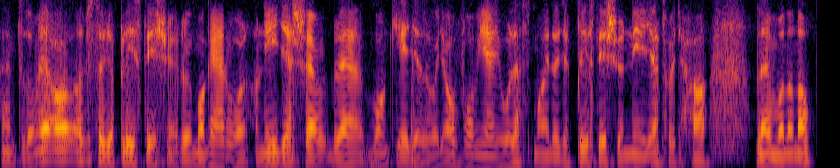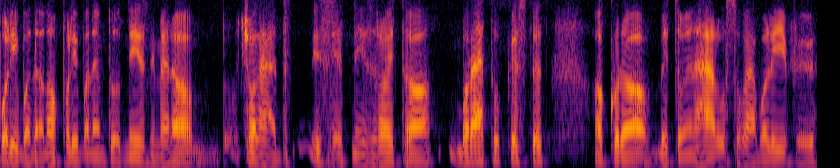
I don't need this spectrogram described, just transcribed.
Nem tudom, A- az biztos, hogy a Playstation-ről magáról, a 4-esre van kiegyezve, hogy avval milyen jó lesz majd, hogy a Playstation 4-et, hogyha nem van a nappaliba, de a nappaliba nem tudod nézni, mert a család izét néz rajta a barátok között, akkor a, mit tudom én, hálószobában lévő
